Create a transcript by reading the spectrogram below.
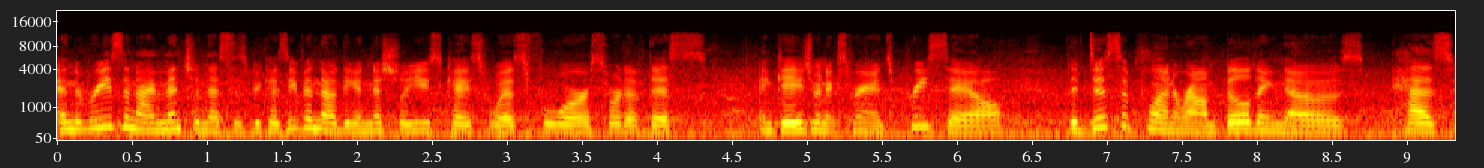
and the reason I mention this is because even though the initial use case was for sort of this engagement experience pre-sale, the discipline around building those has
